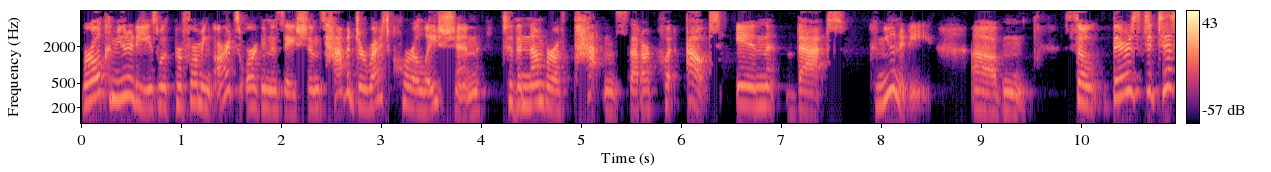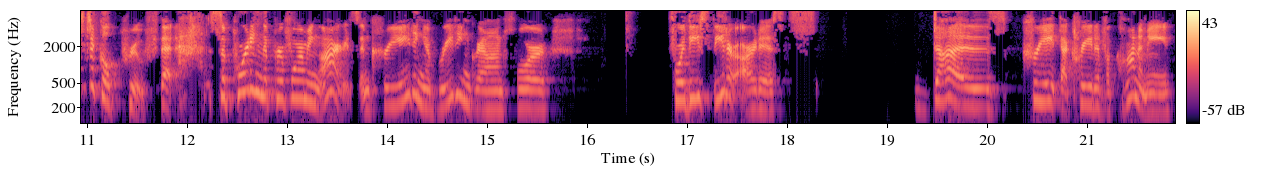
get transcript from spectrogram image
rural communities with performing arts organizations have a direct correlation to the number of patents that are put out in that community. Um, so there's statistical proof that supporting the performing arts and creating a breeding ground for for these theater artists does create that creative economy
